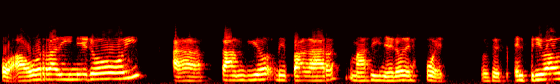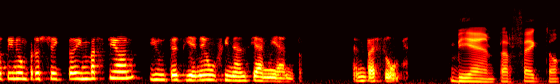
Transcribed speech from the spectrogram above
ahorra dinero hoy a cambio de pagar más dinero después. Entonces, el privado tiene un proyecto de inversión y usted tiene un financiamiento, en resumen. Bien, perfecto.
